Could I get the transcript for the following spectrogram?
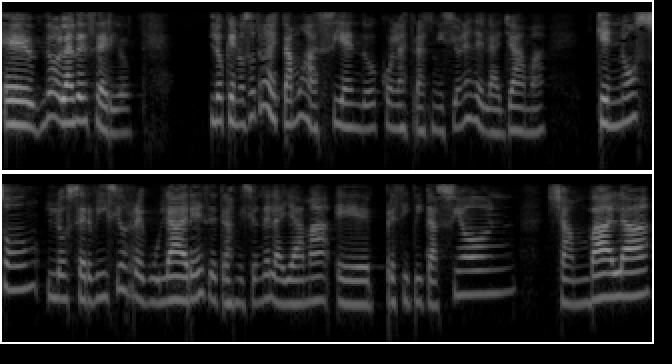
Eh, no, hablando en serio, lo que nosotros estamos haciendo con las transmisiones de la llama que no son los servicios regulares de transmisión de la llama, eh, precipitación, Shambhala,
